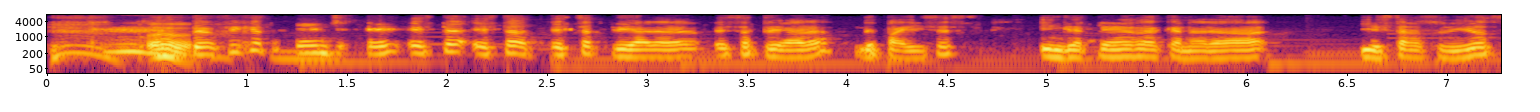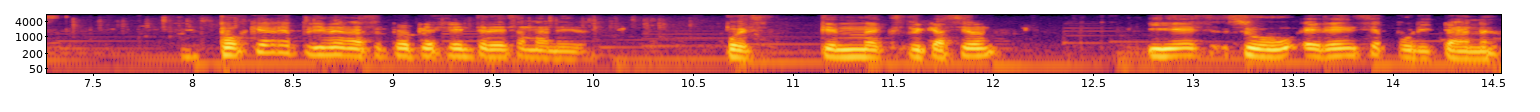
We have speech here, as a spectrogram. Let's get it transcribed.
Pero fíjate, eh, esta, esta, esta, triada, esta triada de países, Inglaterra, Canadá y Estados Unidos, ¿por qué reprimen a su propia gente de esa manera? Pues tiene una explicación y es su herencia puritana.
